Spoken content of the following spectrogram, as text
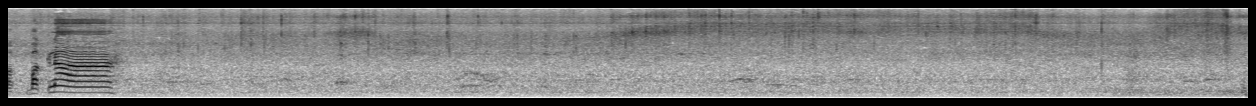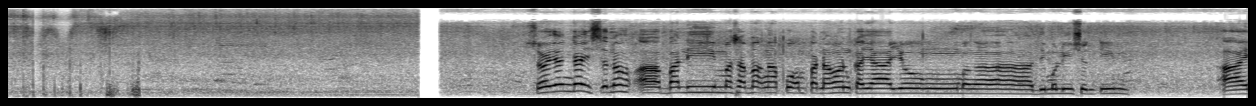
Bakbak na. So yan guys, ano, ah, bali masama nga po ang panahon kaya yung mga demolition team ay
